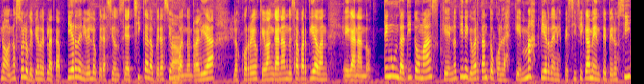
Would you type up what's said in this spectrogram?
no, no solo que pierde plata, pierde nivel de operación, se achica la operación ah. cuando en realidad los correos que van ganando esa partida van eh, ganando. Tengo un datito más que no tiene que ver tanto con las que más pierden específicamente, pero sí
